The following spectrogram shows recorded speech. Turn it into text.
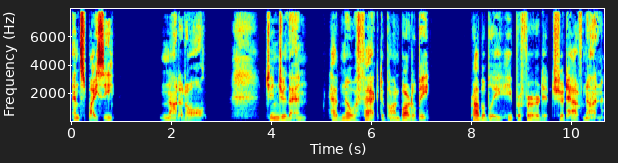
and spicy? Not at all. Ginger, then, had no effect upon Bartleby. Probably he preferred it should have none.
